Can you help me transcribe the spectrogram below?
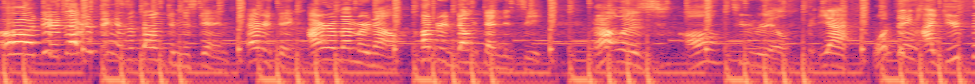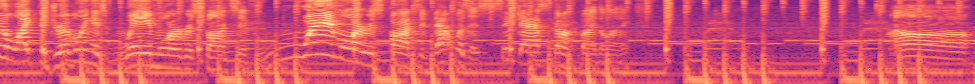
oh, dude, everything is a dunk in this game. Everything. I remember now. 100 dunk tendency. That was all too real. Yeah, one thing, I do feel like the dribbling is way more responsive. Way more responsive. That was a sick-ass dunk, by the way. Oh.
